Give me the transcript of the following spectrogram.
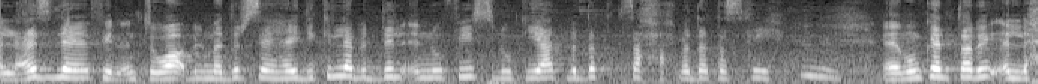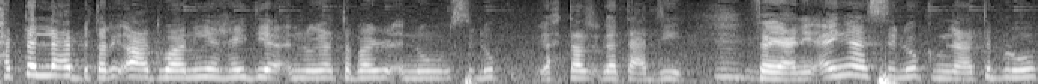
العزلة في الانطواء بالمدرسة هيدي كلها بتدل إنه في سلوكيات بدها تتصحح بدها تصحيح. آه، ممكن طريق حتى اللعب بطريقة عدوانية هيدي إنه يعتبر إنه سلوك يحتاج إلى تعديل. فيعني أي سلوك بنعتبره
